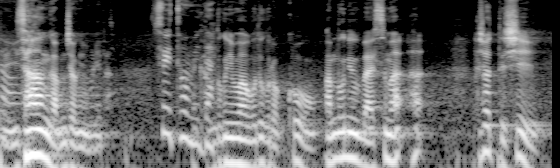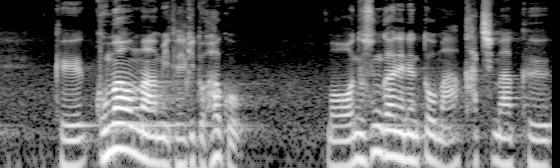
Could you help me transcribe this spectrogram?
네, 이상한 감정입니다. 스위트홈이다. 감독님하고도 그렇고 감독님 말씀하셨듯이 그 고마운 마음이 들기도 하고 뭐 어느 순간에는 또 막 같이 막 그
